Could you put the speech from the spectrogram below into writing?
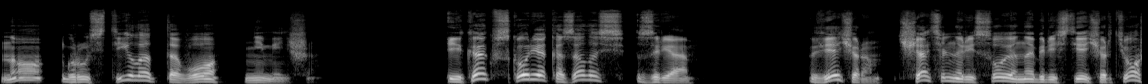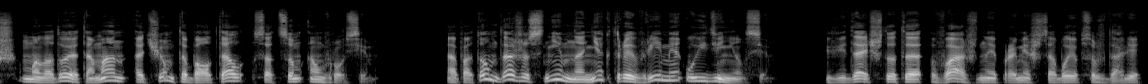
но грустила того не меньше. И как вскоре оказалось, зря. Вечером, тщательно рисуя на бересте чертеж, молодой атаман о чем-то болтал с отцом Амвросием. А потом даже с ним на некоторое время уединился. Видать, что-то важное промеж собой обсуждали,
